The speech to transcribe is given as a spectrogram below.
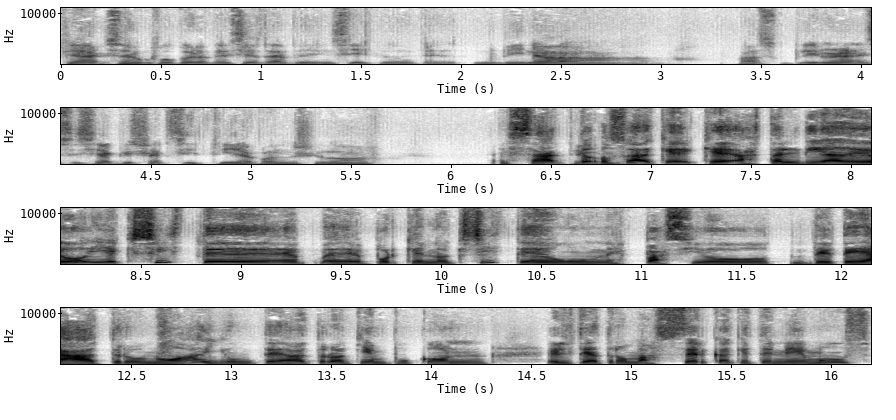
Claro, eso era un poco lo que decías al principio, que vino a, a suplir una necesidad que ya existía cuando llegó. Exacto, o sea, que, que, hasta el día de hoy existe, eh, porque no existe un espacio de teatro, no hay un teatro aquí en Pucón. El teatro más cerca que tenemos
